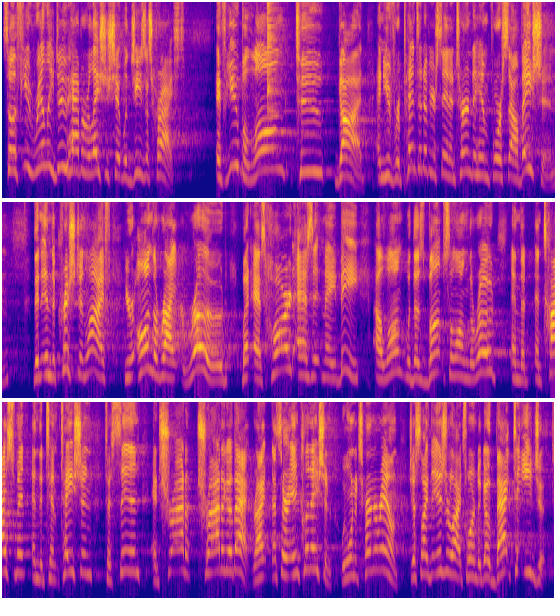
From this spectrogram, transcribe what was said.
So, if you really do have a relationship with Jesus Christ, if you belong to God and you've repented of your sin and turned to Him for salvation, then in the Christian life, you're on the right road, but as hard as it may be, along with those bumps along the road and the enticement and the temptation to sin and try to try to go back, right? That's our inclination. We want to turn around, just like the Israelites wanted to go back to Egypt.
